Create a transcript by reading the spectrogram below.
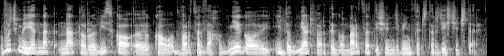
Wróćmy jednak na torowisko e, koło dworca zachodniego i do dnia 4 marca 1944.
